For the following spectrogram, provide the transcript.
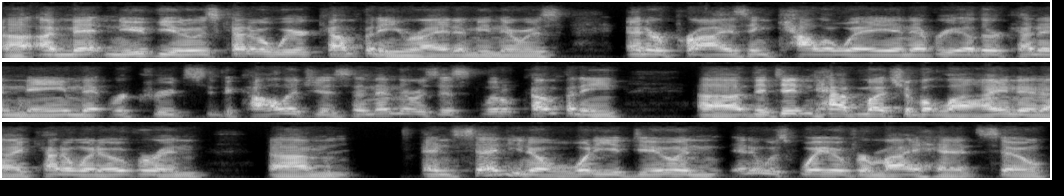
uh, I met NuView And it was kind of a weird company, right? I mean, there was Enterprise and Callaway and every other kind of name that recruits to the colleges. And then there was this little company uh, that didn't have much of a line. And I kind of went over and um, and said, you know, what do you do? And, and it was way over my head. So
